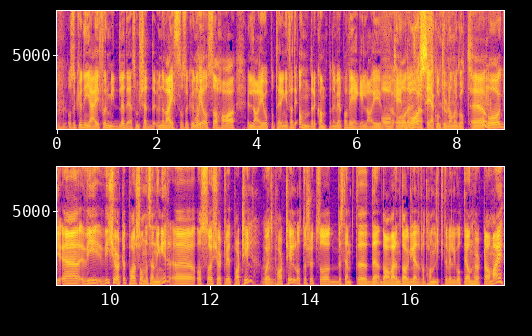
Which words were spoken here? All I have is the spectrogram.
Mhm. og så kunne jeg formidle det som skjedde underveis. Og så kunne Oi. vi også ha live-oppdateringer fra de andre kampene ved hjelp av VG Live. Ok, og nå ser jeg konturene av noe godt. Mm. og eh, vi, vi kjørte et par sånne sendinger, eh, og så kjørte vi et par til, og et par til, og til slutt så bestemte daværende daglig leder for at han likte veldig godt det han hørte av meg,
